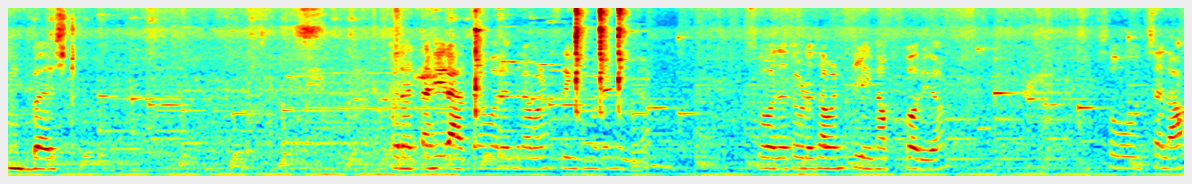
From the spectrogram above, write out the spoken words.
बेस्ट. तर आता हे रात्रपर्यंत आपण फ्रीजमध्ये ठेवूया. सो आता थोडंसं आपण क्लीन अप करूया. सो चला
